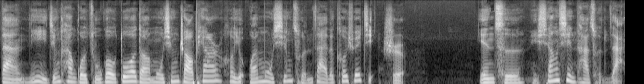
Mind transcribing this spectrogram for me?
但你已经看过足够多的木星照片和有关木星存在的科学解释，因此你相信它存在。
